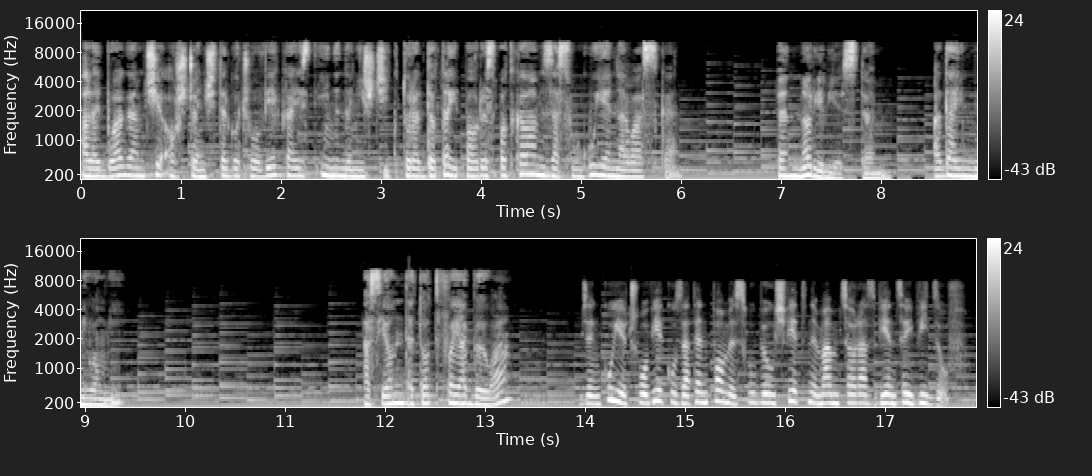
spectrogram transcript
Ale błagam cię oszczędź tego człowieka jest inny niż ci które do tej pory spotkałam zasługuje na łaskę. Pennoriel jestem. A daj miło mi. Asjonde to twoja była? Dziękuję człowieku za ten pomysł był świetny mam coraz więcej widzów.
